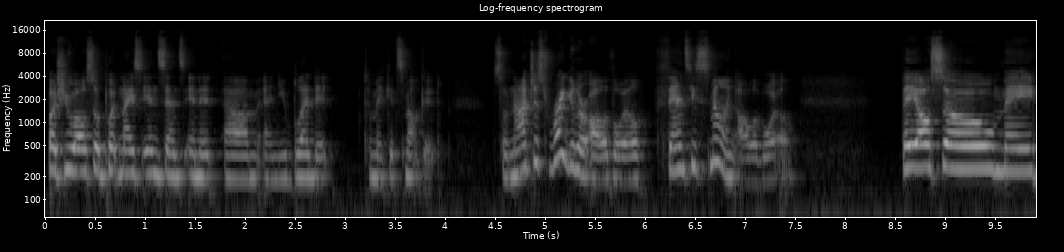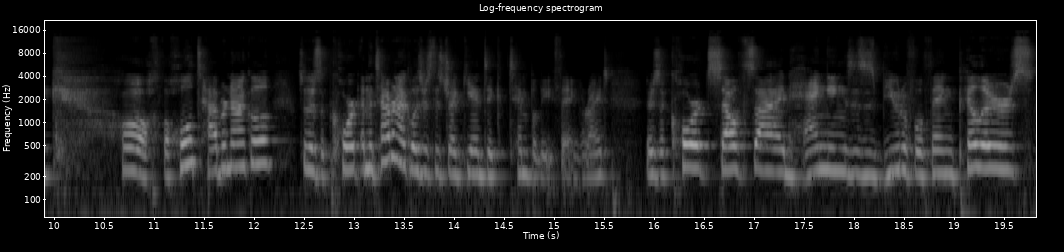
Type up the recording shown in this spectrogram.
but you also put nice incense in it um, and you blend it to make it smell good. So, not just regular olive oil, fancy smelling olive oil. They also make oh the whole tabernacle. So there's a court, and the tabernacle is just this gigantic temple thing, right? There's a court, south side, hangings this is beautiful thing, pillars,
